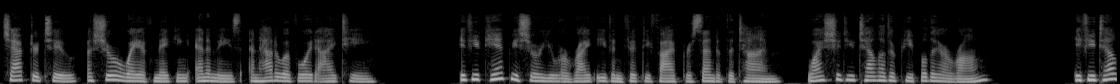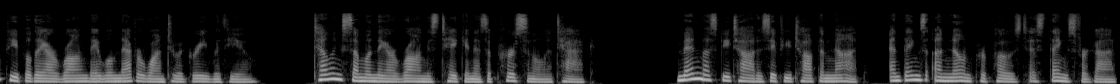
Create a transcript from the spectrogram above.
Chapter 2 A sure way of making enemies and how to avoid IT. If you can't be sure you are right even 55% of the time, why should you tell other people they are wrong? If you tell people they are wrong, they will never want to agree with you. Telling someone they are wrong is taken as a personal attack. Men must be taught as if you taught them not, and things unknown proposed as things for God.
